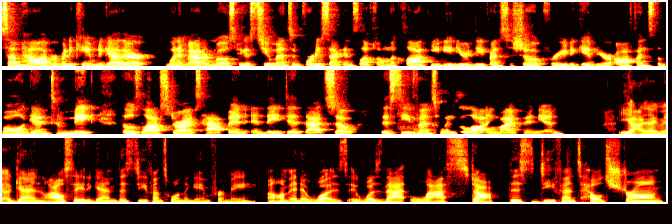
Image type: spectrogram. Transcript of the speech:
somehow everybody came together when it mattered most because two minutes and 40 seconds left on the clock. You need your defense to show up for you to give your offense the ball again to make those last drives happen. And they did that. So this uh-huh. defense wins a lot, in my opinion. Yeah, I mean, again, I'll say it again. This defense won the game for me, um, and it was it was that last stop. This defense held strong,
